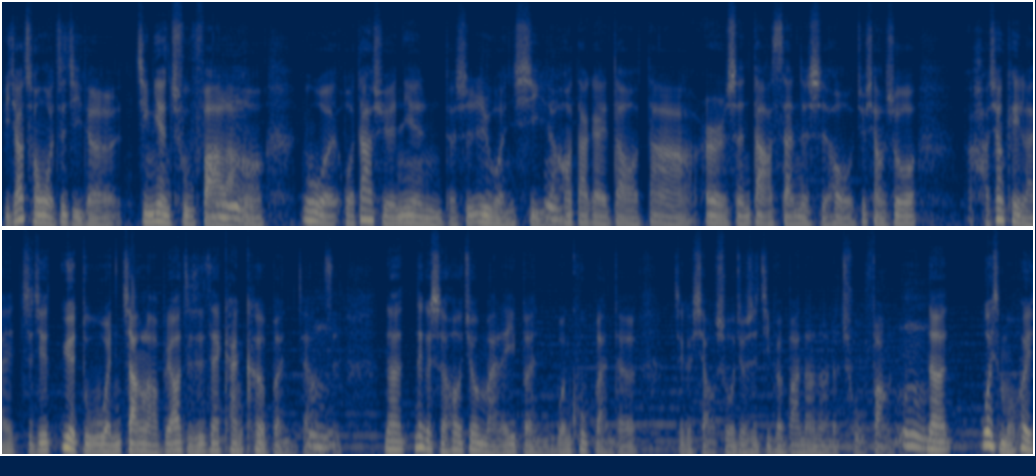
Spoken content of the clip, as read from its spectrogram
比较从我自己的经验出发啦，哈、嗯，因为我我大学念的是日文系，嗯、然后大概到大二升大三的时候，就想说，好像可以来直接阅读文章了，不要只是在看课本这样子。嗯、那那个时候就买了一本文库版的这个小说，就是基本巴娜娜的厨房。嗯，那为什么会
